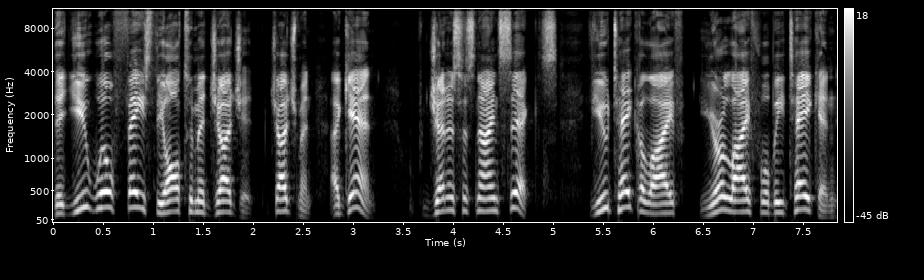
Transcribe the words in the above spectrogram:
that you will face the ultimate judge judgment. Again, Genesis 9 6. If you take a life, your life will be taken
